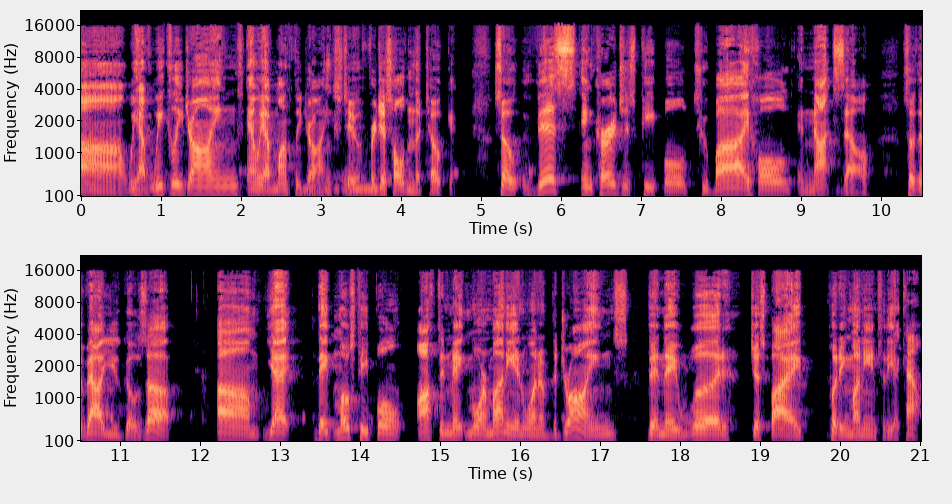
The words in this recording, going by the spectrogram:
Uh, we have weekly drawings and we have monthly drawings too for just holding the token. So this encourages people to buy, hold, and not sell, so the value goes up. Um, yet they most people often make more money in one of the drawings than they would just by putting money into the account.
